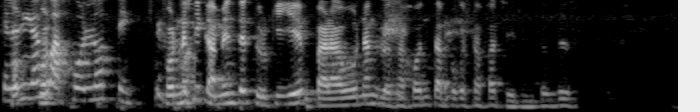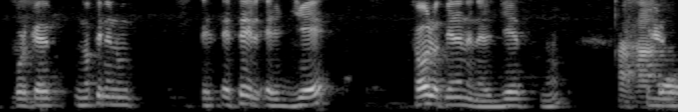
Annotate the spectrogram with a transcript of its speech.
Que le digan guajolote. Fonéticamente, Turquille para un anglosajón tampoco está fácil. Entonces, porque no tienen un. Es, es el, el Y, solo lo tienen en el yes, ¿no? Ajá. Pero,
